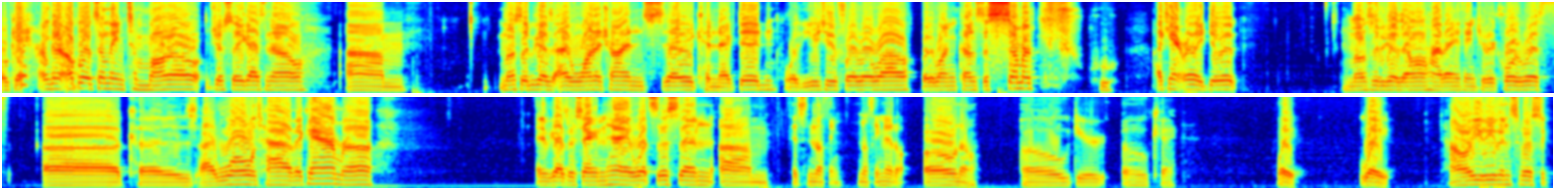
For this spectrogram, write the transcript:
Okay, I'm gonna upload something tomorrow, just so you guys know. Um, mostly because I want to try and stay connected with YouTube for a little while. But when it comes to summer, whew, I can't really do it. Mostly because I won't have anything to record with. Uh, cause I won't have a camera. And if you guys are saying, hey, what's this then? Um, it's nothing. Nothing at all. Oh, no. Oh, dear. Okay. Wait. Wait. How are you even supposed to...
